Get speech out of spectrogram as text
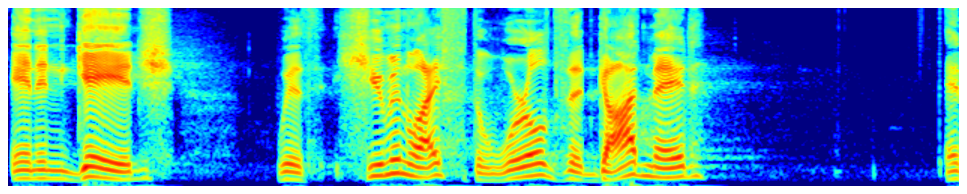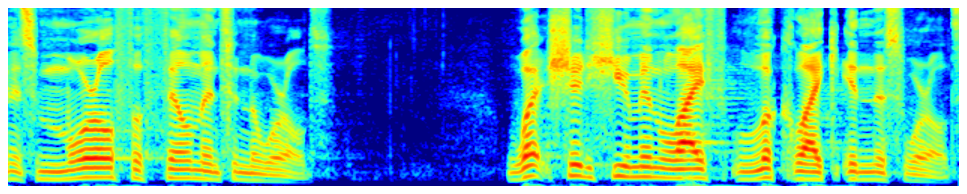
and engage with human life, the world that God made and its moral fulfillment in the world. What should human life look like in this world?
